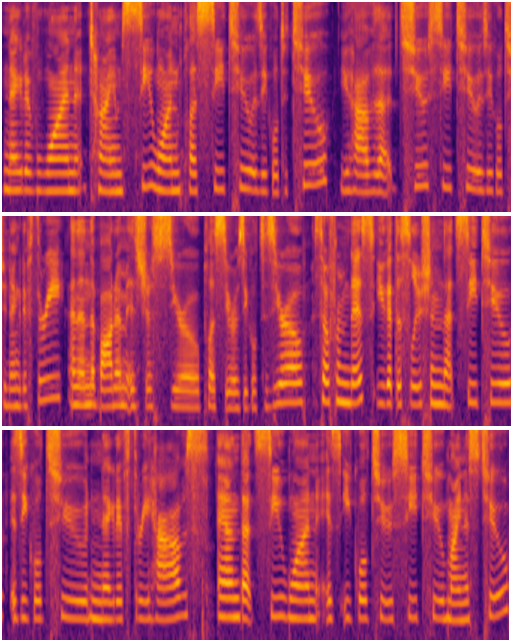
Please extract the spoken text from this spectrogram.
negative 1 times c1 plus c2 is equal to 2. You have that 2c2 is equal to negative 3, and then the bottom is just 0 plus 0 is equal to 0. So from this, you get the solution that c2 is equal to negative 3 halves, and that c1 is equal equal to C2 minus 2,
